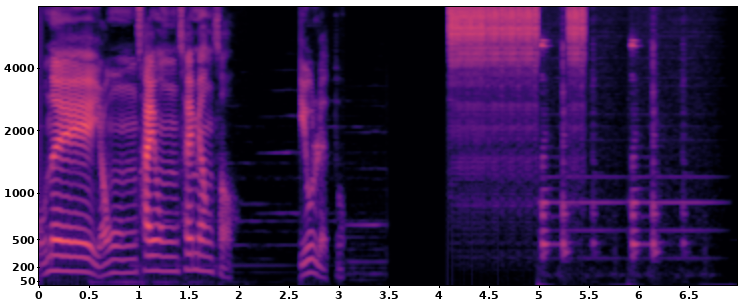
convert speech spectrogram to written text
오늘 영웅 사용 설명서 비올레토.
